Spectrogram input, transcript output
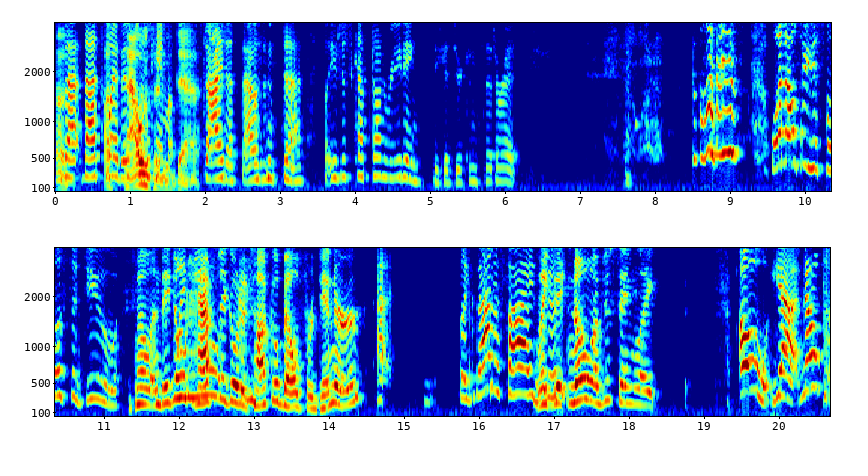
A- that that's why this one came up. deaths. Died a thousand deaths, but you just kept on reading because you're considerate. what, are you, what you supposed to do? Well, and they don't When have you- to go to Taco Bell for dinner. Uh, like that aside, Like just they no, I'm just saying like oh yeah, nope.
